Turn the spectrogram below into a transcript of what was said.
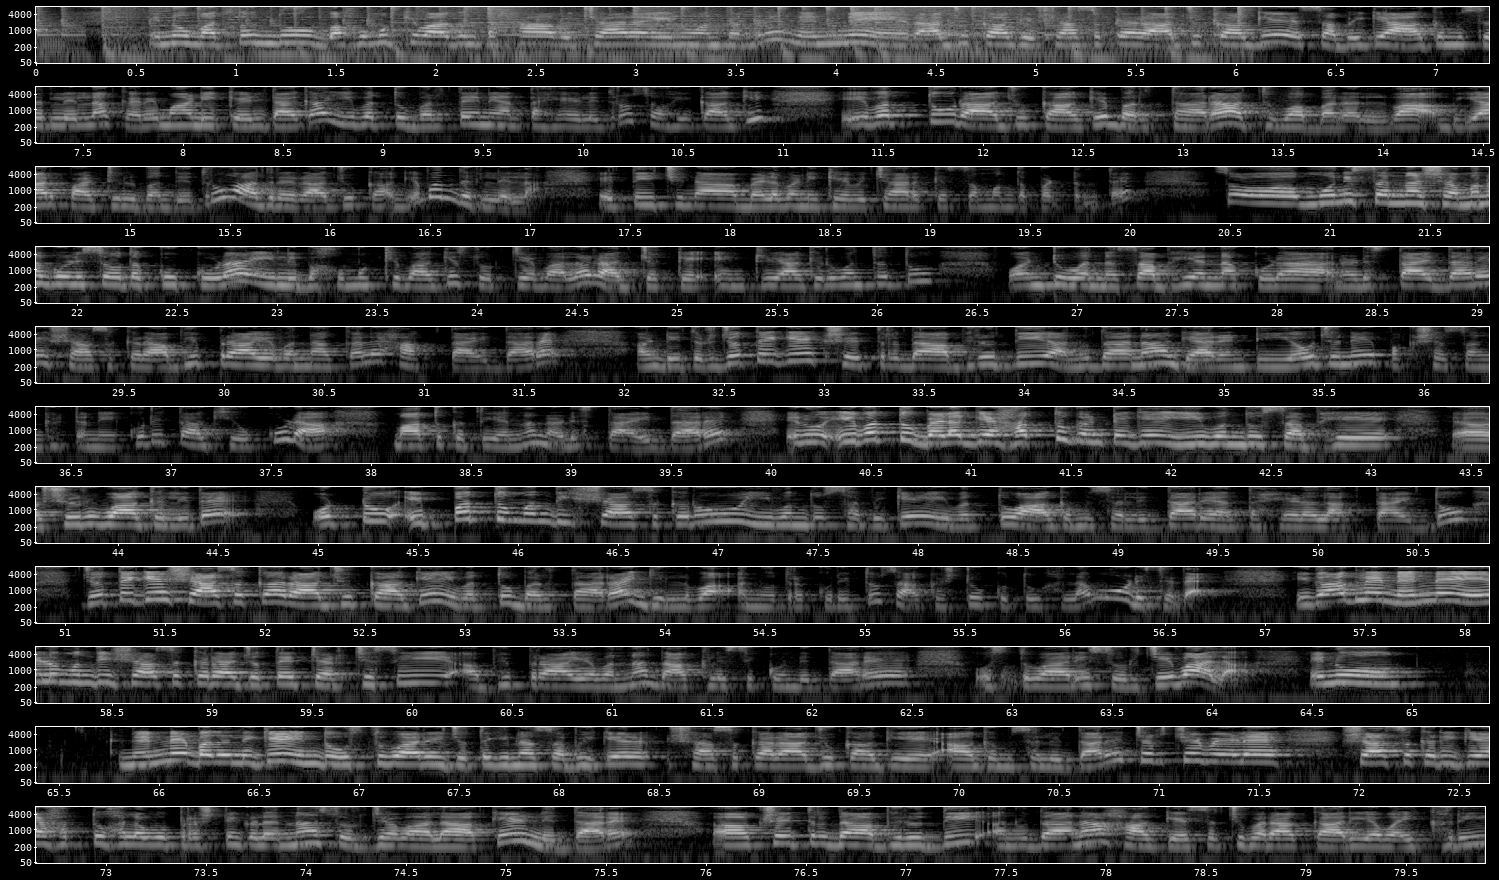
ಇನ್ನು ಮತ್ತೊಂದು ಬಹುಮುಖ್ಯವಾದಂತಹ ವಿಚಾರ ಏನು ಅಂತಂದ್ರೆ, ನಿನ್ನೆ ರಾಜು ಕಾಗೆ ಶಾಸಕ ರಾಜು ಕಾಗೆ ಸಭೆಗೆ ಆಗಮಿಸಿರಲಿಲ್ಲ, ಕರೆ ಮಾಡಿ ಕೇಳಿದಾಗ, ಇವತ್ತು ಬರ್ತೇನೆ ಅಂತ ಹೇಳಿದ್ರು. ಸೊ, ಹೀಗಾಗಿ ಇವತ್ತು ರಾಜು ಕಾಗೆ ಬರ್ತಾರಾ ಅಥವಾ ಬರಲ್ವಾ? ಬಿ ಆರ್ ಪಾಟೀಲ್ ಬಂದಿದ್ರು, ಆದರೆ ರಾಜು ಕಾಗೆ ಬಂದಿರಲಿಲ್ಲ. ಇತ್ತೀಚಿನ ಬೆಳವಣಿಗೆ ವಿಚಾರಕ್ಕೆ ಸಂಬಂಧಪಟ್ಟಂತೆ. ಸೊ, ಮುನಿಸನ್ನ ಶಮನಗೊಳಿಸೋದಕ್ಕೂ ಕೂಡ ಇಲ್ಲಿ ಬಹುಮುಖ್ಯವಾಗಿ ಸುರ್ಜೇವಾಲಾ ರಾಜ್ಯಕ್ಕೆ ಎಂಟ್ರಿ ಆಗಿರುವಂಥದ್ದು ಒನ್ ಟು ಒನ್ ಸಭೆಯನ್ನ ಕೂಡ ನಡೆಸ್ತಾ ಇದ್ದಾರೆ. ಶಾಸಕರ ಅಭಿಪ್ರಾಯವನ್ನ ಕಲೆ ಹಾಕ್ತಾ ಇದ್ದಾರೆ. ಅಂಡ್ ಇದ್ರ ಜೊತೆಗೆ ಕ್ಷೇತ್ರದ ಅಭಿವೃದ್ಧಿ ಅನುದಾನ ಗ್ಯಾರಂಟಿ ಯೋಜನೆ, ಪಕ್ಷ ಸಂಘಟನೆ ಕುರಿತಾಗಿಯೂ ಕೂಡ ಮಾತುಕತೆಯನ್ನು ನಡೆಸ್ತಾ ಇದ್ದಾರೆ. ಇನ್ನು ಇವತ್ತು ಬೆಳಗ್ಗೆ ಹತ್ತು ಗಂಟೆಗೆ ಈ ಒಂದು ಸಭೆ ಶುರುವಾಗಲಿದೆ. ಒಟ್ಟು ಇಪ್ಪತ್ತು ಮಂದಿ ಶಾಸಕರು ಈ ಒಂದು ಸಭೆಗೆ ಇವತ್ತು ಆಗಮಿಸಲಿದ್ದಾರೆ ಅಂತ ಹೇಳಲಾಗ್ತಾ ಇದ್ದು, ಜೊತೆಗೆ ಶಾಸಕ ರಾಜು ಕಾಗೆ ಇವತ್ತು ಬರ್ತಾರಾ ಇಲ್ವಾ ಅನ್ನೋದರ ಕುರಿತು ಸಾಕಷ್ಟು ಕುತೂಹಲ ಮೂಡಿಸಿದೆ. ಈಗಾಗಲೇ ನಿನ್ನೆ ಏಳು ಮಂದಿ ಶಾಸಕರ ಜೊತೆ ಚರ್ಚಿಸಿ ಅಭಿಪ್ರಾಯವನ್ನ ದಾಖಲಿಸಿಕೊಂಡಿದ್ದಾರೆ ಉಸ್ತುವಾರಿ ಸುರ್ಜೇವಾಲಾ. ಇನ್ನು ನಿನ್ನೆ ಬದಲಿಗೆ ಇಂದು ಉಸ್ತುವಾರಿ ಜೊತೆಗಿನ ಸಭೆಗೆ ಶಾಸಕ ರಾಜು ಕಾಗೆ ಆಗಮಿಸಲಿದ್ದಾರೆ. ಚರ್ಚೆ ವೇಳೆ ಶಾಸಕರಿಗೆ ಹತ್ತು ಹಲವು ಪ್ರಶ್ನೆಗಳನ್ನು ಸುರ್ಜೇವಾಲಾ ಕೇಳಲಿದ್ದಾರೆ ಕ್ಷೇತ್ರದ ಅಭಿವೃದ್ಧಿ, ಅನುದಾನ ಹಾಗೆ ಸಚಿವರ ಕಾರ್ಯವೈಖರಿ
